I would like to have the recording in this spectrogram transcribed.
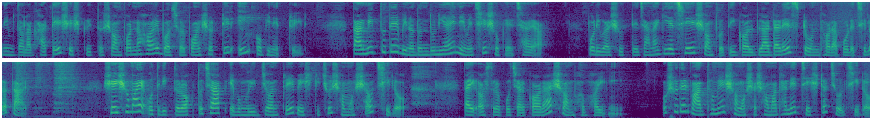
নিমতলা ঘাটে শেষকৃত্য সম্পন্ন হয় বছর পঁয়ষট্টির এই অভিনেত্রীর। তার মৃত্যুতে বিনোদন দুনিয়ায় নেমেছে শোকের ছায়া। পরিবার সূত্রে জানা গিয়েছে, সম্প্রতি গল ব্লাডারে স্টোন ধরা পড়েছিল তার। সেই সময় অতিরিক্ত রক্তচাপ এবং হৃদযন্ত্রে বেশ কিছু সমস্যাও ছিল। তাই অস্ত্রোপচার করা সম্ভব হয়নি। ওষুধের মাধ্যমে সমস্যা সমাধানের চেষ্টা চলছিল।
